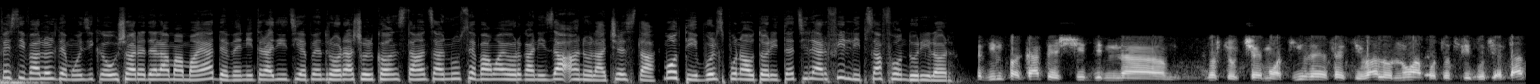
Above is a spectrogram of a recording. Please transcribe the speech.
Festivalul de muzică ușoară de la Mamaia, devenit tradiție pentru orașul Constanța, nu se va mai organiza anul acesta. Motivul, spun autoritățile, ar fi lipsa fondurilor. Din păcate și din uh, nu știu ce motive, festivalul nu a putut fi bugetat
